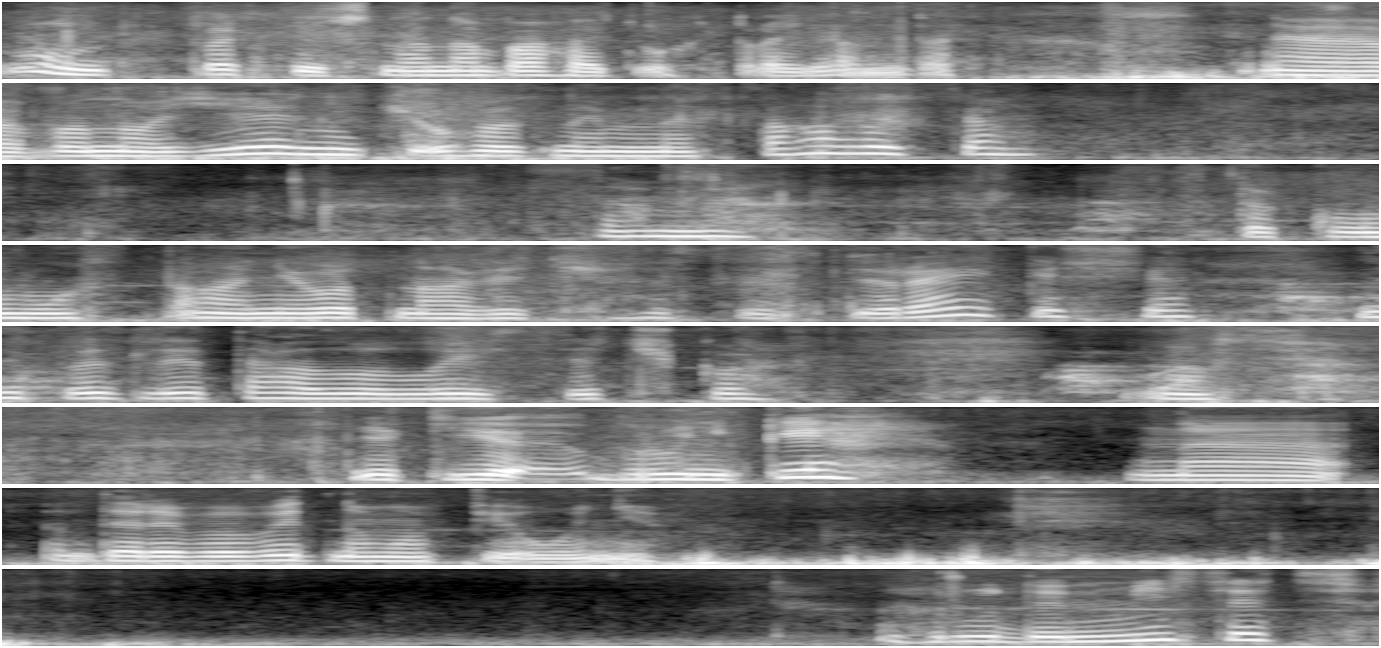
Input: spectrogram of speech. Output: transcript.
ну, практично на багатьох трояндах. Е, Воно є, нічого з ним не сталося. Саме в такому стані. От навіть з спірейки ще не позлітало листячко. Ось які бруньки на деревовидному піоні. Грудень місяць,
